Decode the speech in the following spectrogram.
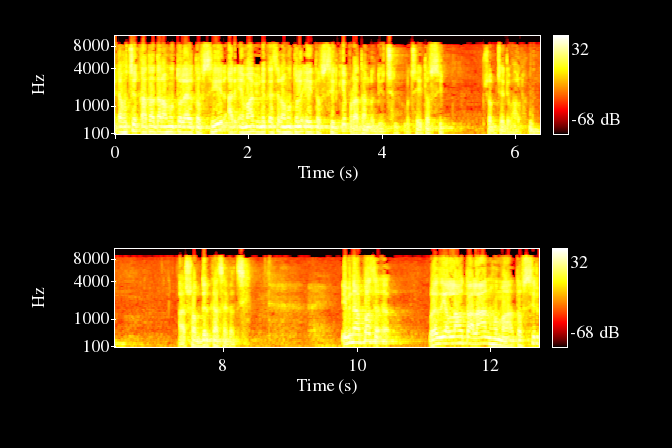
এটা হচ্ছে কাতাদা রহমতুল্লাহ তফসির আর এমা বিন কাসির রহমতুল্লাহ এই তফসিরকে প্রাধান্য দিয়েছেন। বলছে, এই তফসির সবচেয়ে ভালো। আর শব্দের কাছাকাছি। ইবিন আব্বাস তফসির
